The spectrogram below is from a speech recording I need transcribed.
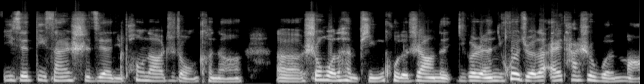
一些第三世界，你碰到这种可能，呃，生活的很贫苦的这样的一个人，你会觉得，哎，他是文盲，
